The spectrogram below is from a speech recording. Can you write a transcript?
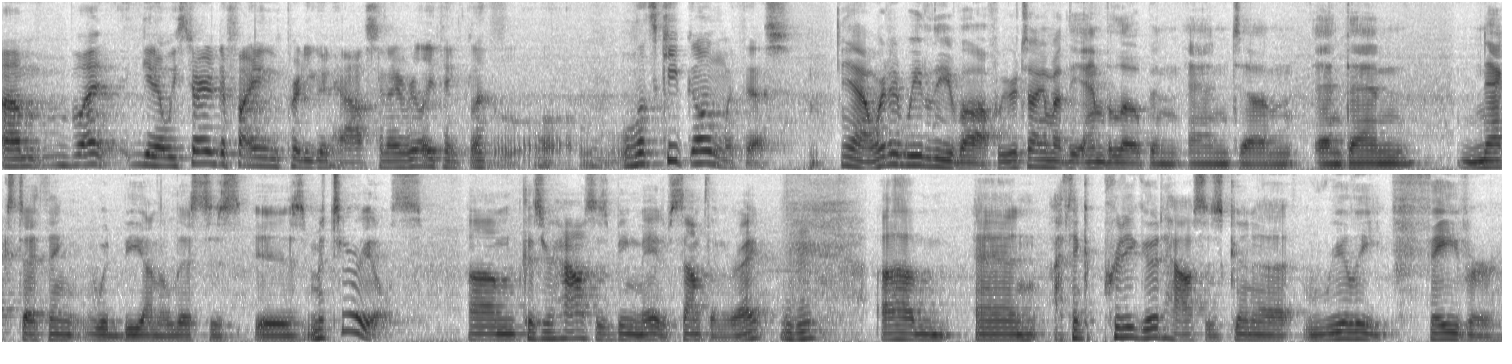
Um, but you know, we started to defining pretty good house, and I really think let, let's keep going with this. Yeah, where did we leave off? We were talking about the envelope, and and um, and then next, I think would be on the list is is materials, because your house is being made of something, right? Um, and I think a pretty good house is gonna really favor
